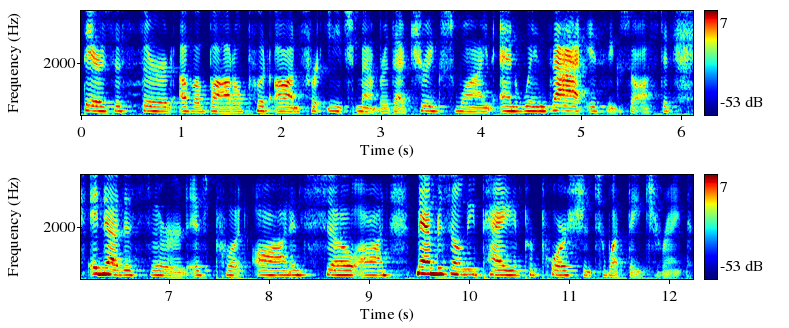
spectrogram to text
there is a third of a bottle put on for each member that drinks wine, and when that is exhausted, another third is put on, and so on. Members only pay in proportion to what they drink.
